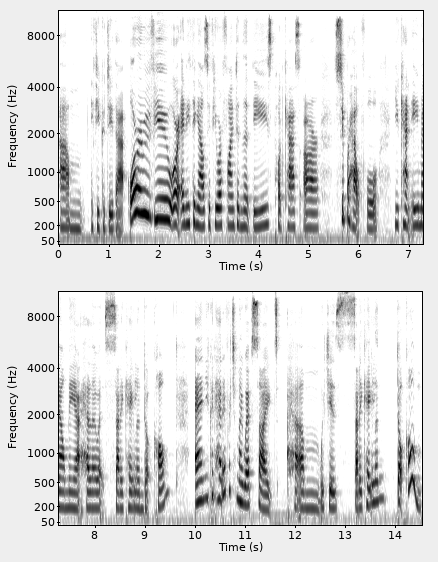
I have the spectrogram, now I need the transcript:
um, if you could do that, or a review, or anything else. If you are finding that these podcasts are super helpful, you can email me at hello at sallykalen.com and you can head over to my website, um, which is sallykalen.com,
